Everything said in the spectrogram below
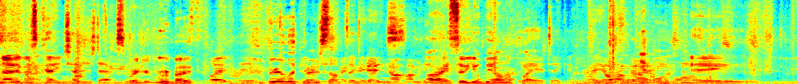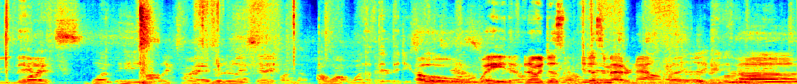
Neither of us cut each other's decks. We're, we're both we were looking for something. But... All right, so you'll be on the play. I take it. Hey, there. But one, he like I literally said, I want one third. Oh wait, no, it doesn't. It doesn't matter now. Uh,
